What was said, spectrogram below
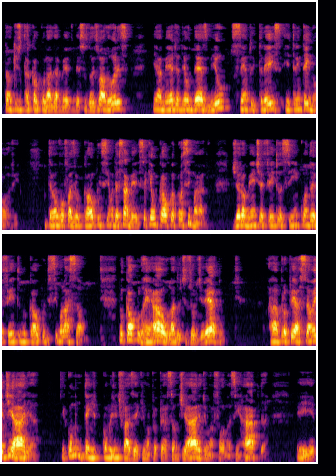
Então, aqui já está calculada a média desses dois valores e a média deu 10.103,39. Então eu vou fazer o cálculo em cima dessa média. Isso aqui é um cálculo aproximado. Geralmente é feito assim quando é feito no cálculo de simulação. No cálculo real, lá do Tesouro Direto, a apropriação é diária. E como não tem como a gente fazer aqui uma apropriação diária de uma forma assim rápida e,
